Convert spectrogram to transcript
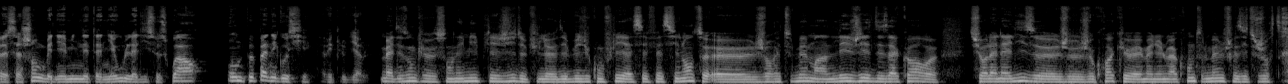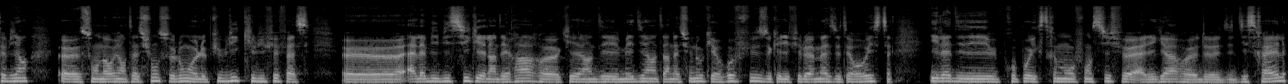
euh, sachant que Benjamin Netanyahou l'a dit ce soir, on ne peut pas négocier avec le diable. Bah, disons que son hémiplégie depuis le début du conflit est assez fascinante. Euh, J'aurais tout de même un léger désaccord euh, sur l'analyse. Euh, je, crois que Emmanuel Macron tout de même choisit toujours très bien son orientation selon le public qui lui fait face. Euh, à la BBC, qui est l'un des rares, qui est l'un des médias internationaux qui refuse de qualifier le Hamas de terroriste, il a des propos extrêmement offensifs à l'égard d'Israël.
